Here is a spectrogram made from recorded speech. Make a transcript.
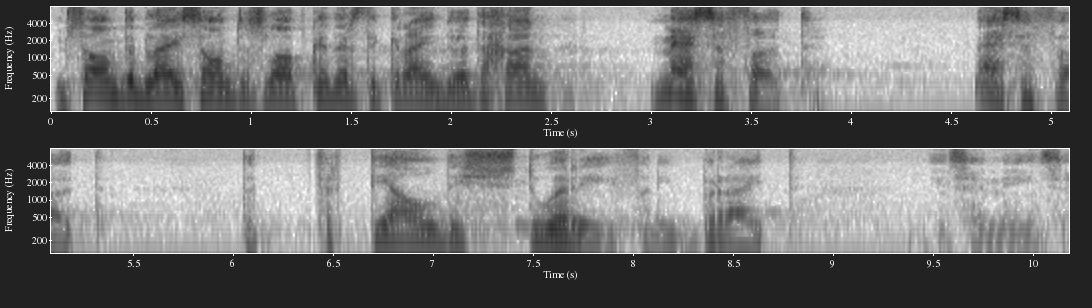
Om saam te bly, saam te slaap, kinders te kry en dood te gaan, massive fout. Massive fout. Dit vertel die storie van die bruid en sy mense.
